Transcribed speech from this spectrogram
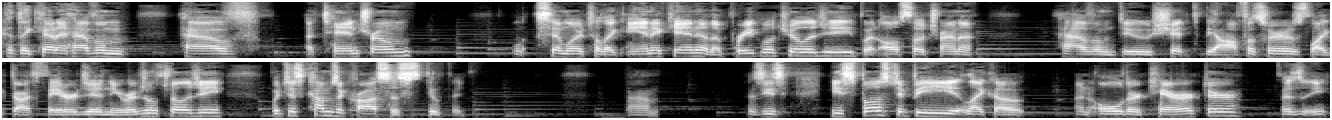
And they kind of have him have a tantrum similar to like Anakin in the prequel trilogy, but also trying to have him do shit to the officers like Darth Vader did in the original trilogy, which just comes across as stupid. Um, because he's he's supposed to be like a an older character. He,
